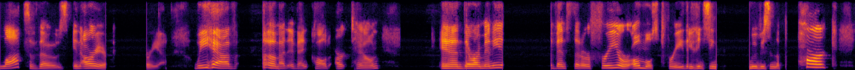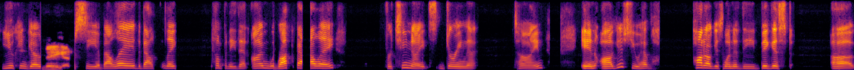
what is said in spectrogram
lots of those in our area. We have um, an event called Art Town, and there are many events that are free or almost free. That you can see movies in the park. You can go there you go. see a ballet. The ballet company that I'm with, Rock Ballet, for two nights during that time. In August, you have Hot August, one of the biggest, uh,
